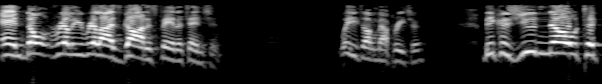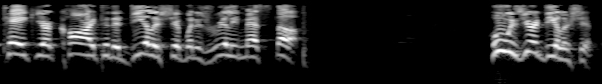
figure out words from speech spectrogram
and don't really realize God is paying attention. What are you talking about, preacher? Because you know to take your car to the dealership when it's really messed up. Who is your dealership?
